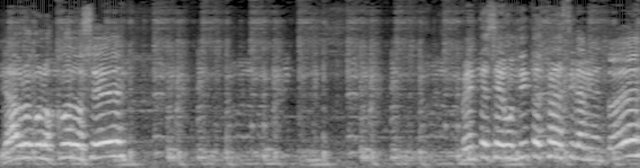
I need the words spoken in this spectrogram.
Y abro con los codos, ¿eh? 20 segunditos cada estiramiento, ¿eh?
